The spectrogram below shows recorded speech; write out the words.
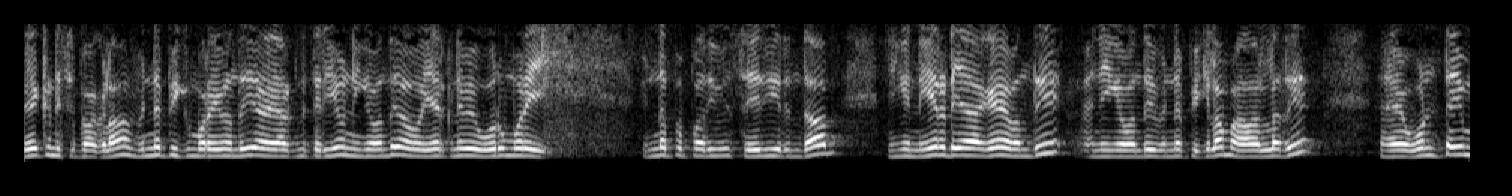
வேக்கன்சி பார்க்கலாம். விண்ணப்பிக்கும் முறை வந்து யாருக்குன்னு தெரியும். நீங்கள் வந்து ஏற்கனவே ஒரு முறை விண்ணப்ப பதிவு செய்திருந்தால் நீங்கள் நேரடியாக வந்து நீங்கள் வந்து விண்ணப்பிக்கலாம். அல்லது ஒன் டைம்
